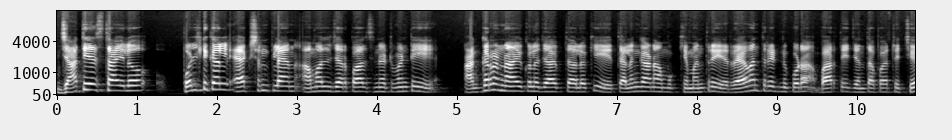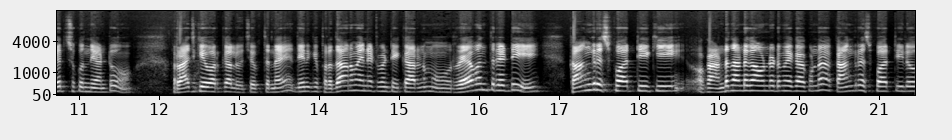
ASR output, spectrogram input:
జాతీయ స్థాయిలో పొలిటికల్ యాక్షన్ ప్లాన్ అమలు జరపాల్సినటువంటి అగ్ర నాయకుల జాబితాలోకి తెలంగాణ ముఖ్యమంత్రి రేవంత్ రెడ్డిని కూడా భారతీయ జనతా పార్టీ చేర్చుకుంది అంటూ రాజకీయ వర్గాలు చెబుతున్నాయి. దీనికి ప్రధానమైనటువంటి కారణము రేవంత్ రెడ్డి కాంగ్రెస్ పార్టీకి ఒక అండదండగా ఉండడమే కాకుండా కాంగ్రెస్ పార్టీలో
